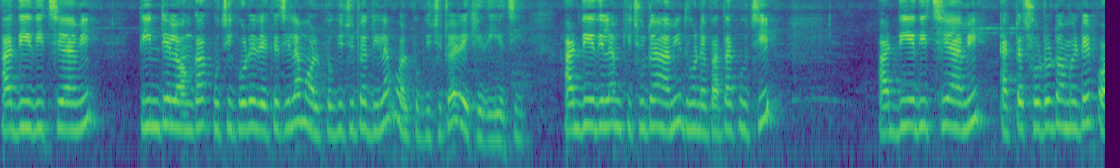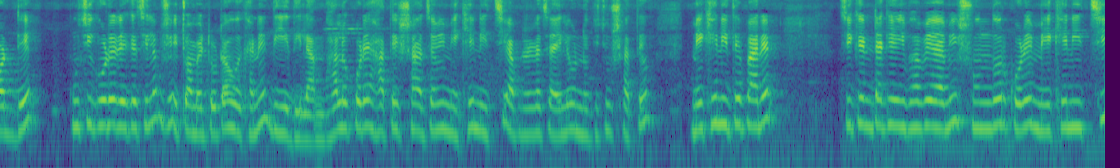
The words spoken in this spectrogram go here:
আর দিয়ে দিচ্ছি আমি তিনটে লঙ্কা কুচি করে রেখেছিলাম। অল্প কিছুটা দিলাম, অল্প কিছুটা রেখে দিয়েছি। আর দিয়ে দিলাম কিছুটা আমি ধনে পাতা কুচি। আর দিয়ে দিচ্ছি আমি একটা ছোট টমেটোর অর্ধেক কুচি করে রেখেছিলাম, সেই টমেটোটাও এখানে দিয়ে দিলাম। ভালো করে হাতের সাহায্যে আমি মেখে নিচ্ছি, আপনারা চাইলে অন্য কিছুর সাথেও মেখে নিতে পারেন। চিকেনটাকে এইভাবে আমি সুন্দর করে মেখে নিচ্ছি।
